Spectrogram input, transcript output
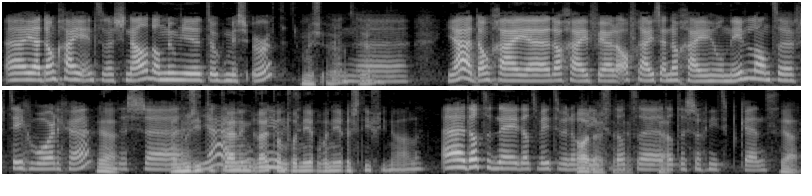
Eh, ja, dan ga je internationaal. Dan noem je het ook Miss Earth. Miss Earth, En, ja. eh, ja, dan ga, je, dan ga je verder afreizen en dan ga je heel Nederland eh, vertegenwoordigen. Ja. Dus, en hoe ziet die ja, planning eruit? Want wanneer, wanneer is die finale? Dat, nee, dat weten we nog Oh, dat niet. is Dat, ja. dat is nog niet bekend. Ja.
